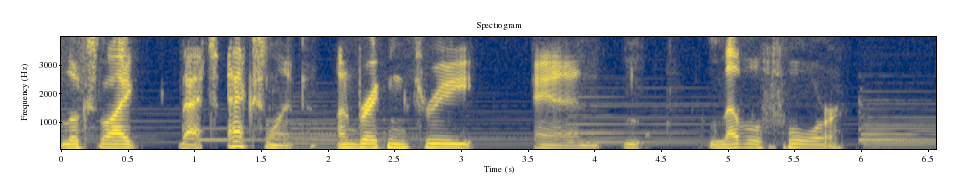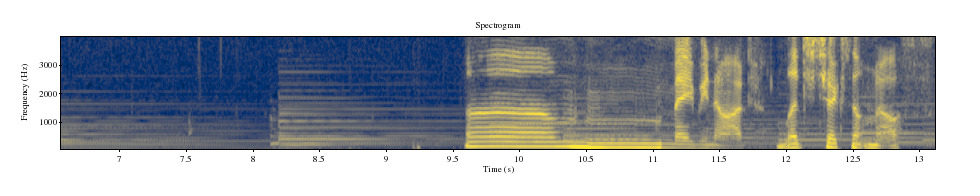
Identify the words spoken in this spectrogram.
Looks like that's excellent. Unbreaking 3 and level 4. Maybe not. Let's check something else.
